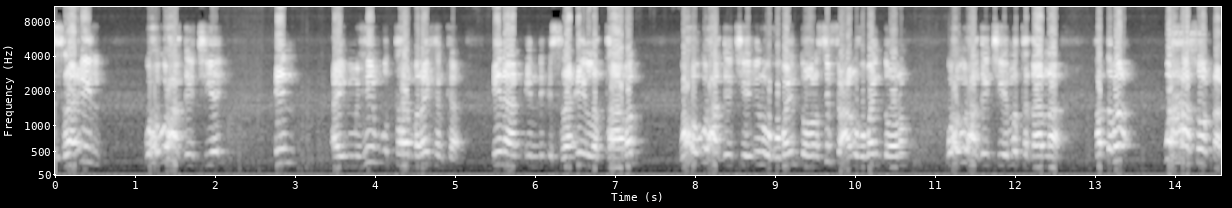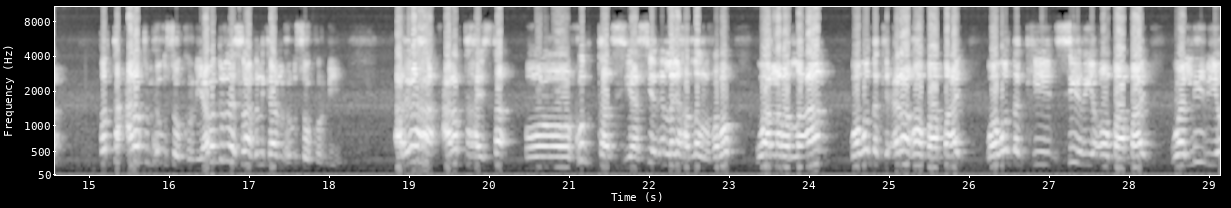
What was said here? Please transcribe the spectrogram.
israa'iil wuxuu u xaqiijiyey in ay muhiim u tahay maraykanka inaan in israa'iil la taaban. Wuxuu u xaqiijiyey inuu hubayn doono si fiican u hubayn doono. Wuxuu u xaqiijiyey mataqaanaa haddaba waxaasoo dhan horta carabta muxuu u soo kordhiyey ama dunida islaamka ninkaan muxuu u soo kordhiyey arrimaha carabta haysta oo runta siyaasiyan in laga hadla la rabo waa nabad la'aan waa waddankii ciraaq oo baaba'ay waa waddankii syriya oo baaba'ay waa libiya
